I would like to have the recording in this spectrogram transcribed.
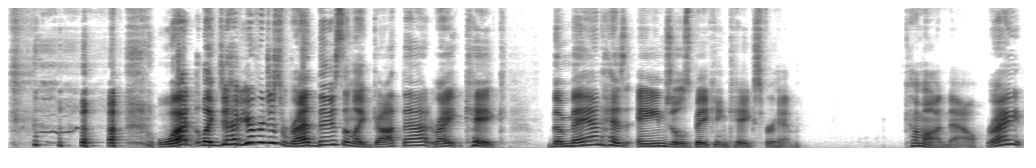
what? Like, have you ever just read this and like got that? Right? Cake. The man has angels baking cakes for him. Come on now, right?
